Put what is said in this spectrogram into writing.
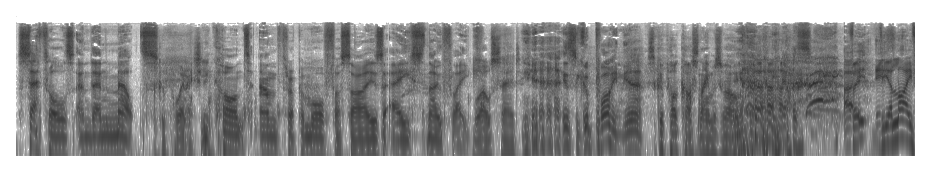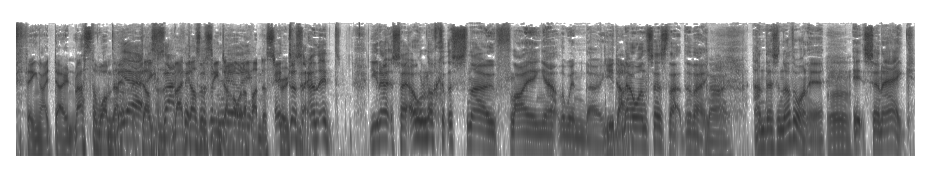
settles, and then melts. Good point, actually. You can't anthropomorphisize a snowflake. well said. Yeah, it's a good point, yeah. It's a good podcast name as well. Uh, it- the alive thing, I don't. That's the one bit yeah, that doesn't, exactly. that It doesn't seem to hold up under It scrutiny. Doesn't, and it, you don't say, "Oh, look at the snow flying out the window." You don't. No one says that, do they? No. And there's another one here. Mm. It's an egg.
